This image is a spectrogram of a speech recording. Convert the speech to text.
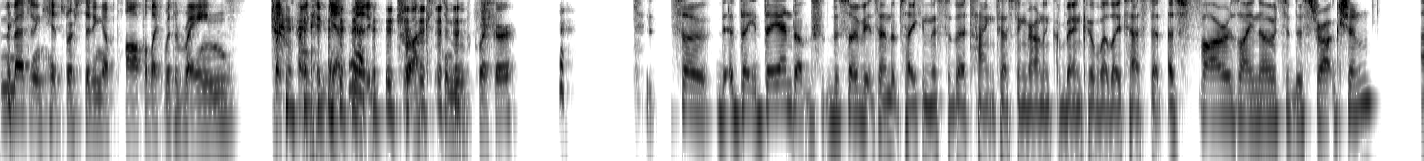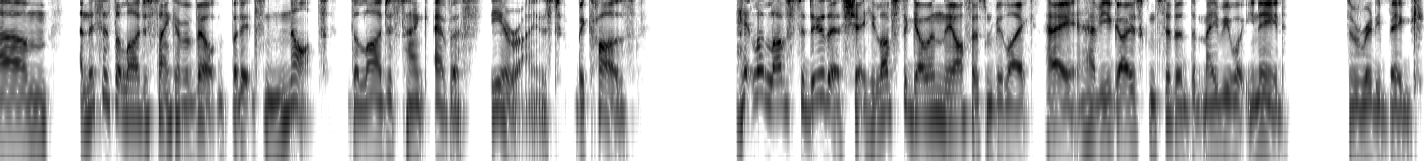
I'm imagining Hitler sitting up top, like with reins, like trying to get the trucks to move quicker. So they they end up the Soviets end up taking this to their tank testing ground in Kubinka where they test it, as far as I know, to destruction. Um, and this is the largest tank ever built, but it's not the largest tank ever theorized because Hitler loves to do this shit. He loves to go in the office and be like, "Hey, have you guys considered that maybe what you need is a really big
